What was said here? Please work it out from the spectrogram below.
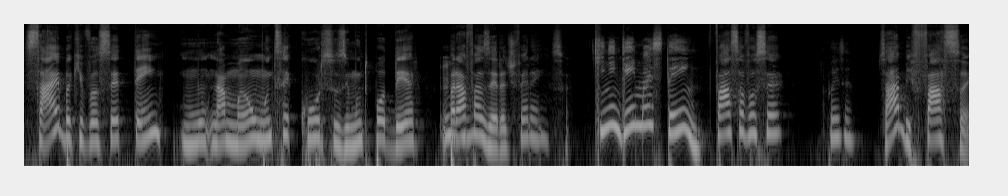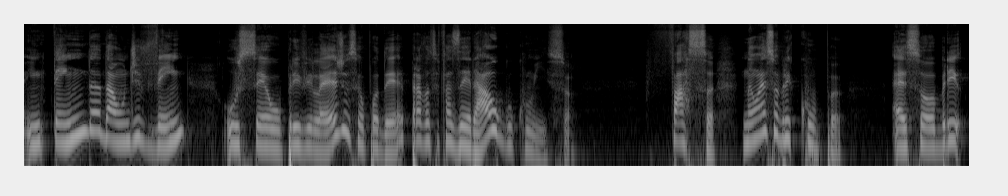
saiba que você tem na mão muitos recursos e muito poder pra Uhum. fazer a diferença. Que ninguém mais tem. Faça você, Pois é. sabe? Faça, entenda da onde vem o seu privilégio, o seu poder, pra você fazer algo com isso. Faça. Não é sobre culpa, é sobre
